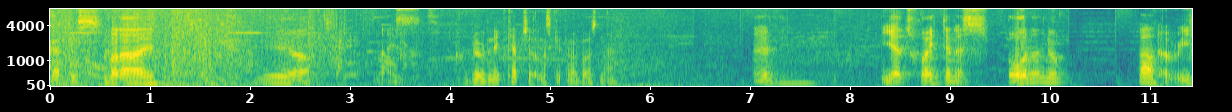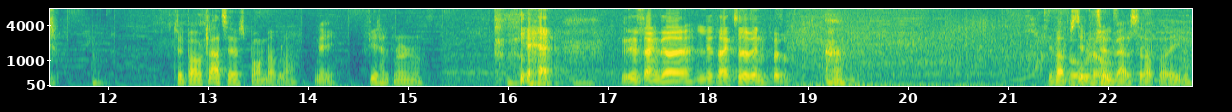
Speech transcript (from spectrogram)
got this. For dig. Yeah. Nice. Blev den ikke captured, eller skete med bossen her? Øh, jeg tror ikke, den er spawnet endnu. Åh, oh, Eller respawn. så er det bare var klar til at spawn op, eller? Nej, 4,5 minutter nu. ja, det er lidt langt, der, lidt lang tid at vente på den. Det er Oh, no. hotelværelse op og hele,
